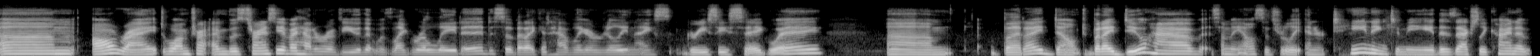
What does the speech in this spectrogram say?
Um. All right. Well, I'm trying. I was trying to see if I had a review that was like related, so that I could have like a really nice greasy segue. Um, but I don't. But I do have something else that's really entertaining to me. This is actually kind of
